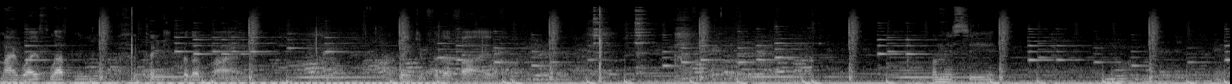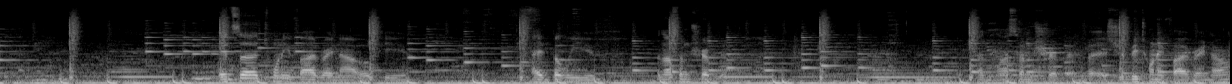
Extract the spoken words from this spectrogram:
My wife left me. Thank you for the five. Thank you for the five. Let me see. It's a 25 right now, OP. I believe. Unless I'm tripping. Unless I'm tripping, but it should be 25 right now.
